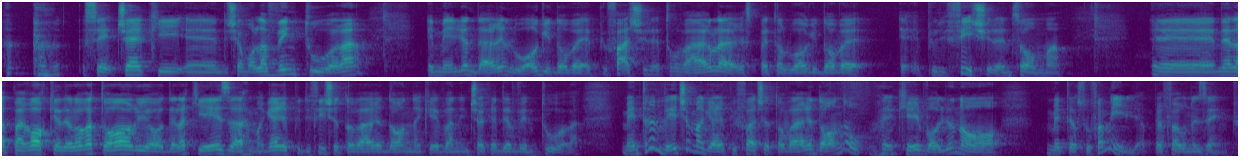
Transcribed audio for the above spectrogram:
Se cerchi, eh, diciamo, l'avventura, è meglio andare in luoghi dove è più facile trovarla rispetto a luoghi dove è più difficile, insomma. Eh, nella parrocchia dell'oratorio, della chiesa, magari è più difficile trovare donne che vanno in cerca di avventura, mentre invece magari è più facile trovare donne che vogliono mettere su famiglia, per fare un esempio.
